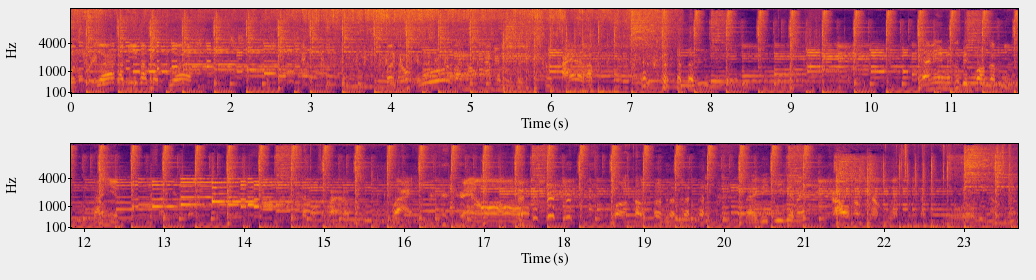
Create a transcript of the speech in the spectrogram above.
บักเขือก็มีครับบักเขือบ้านเฮาโอ้ อันนี้มันคือเป็นฟองกับนี่สาเหตุแต่ผมสบายครับว่ายแมวบอกครับใส่ดีกี้ใช่ไหมเข้าครับน้ำเมือกครับโอ้น้ำเมือก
